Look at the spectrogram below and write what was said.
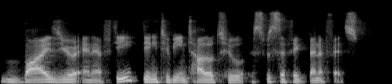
buys your NFT, they need to be entitled to specific benefits.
